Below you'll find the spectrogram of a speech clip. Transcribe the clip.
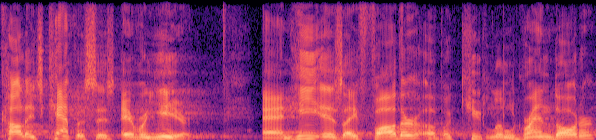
college campuses every year. And he is a father of a cute little granddaughter.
